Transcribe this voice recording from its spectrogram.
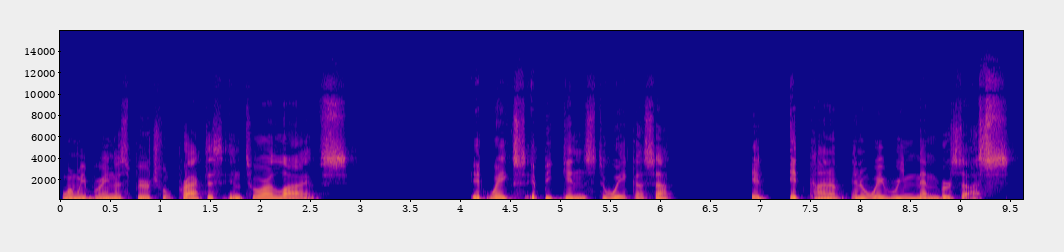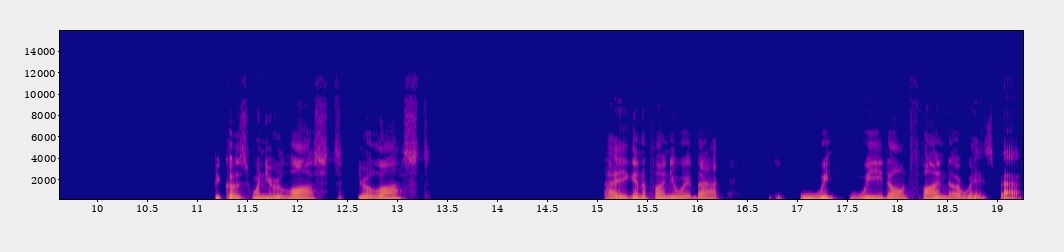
when we bring a spiritual practice into our lives, it wakes, it begins to wake us up. It it kind of, in a way, remembers us. Because when you're lost, you're lost. How are you going to find your way back? we, we don't find our ways back.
